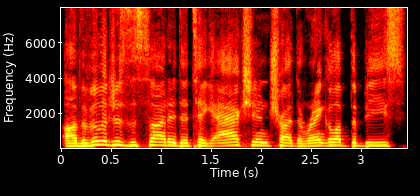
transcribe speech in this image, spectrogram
Uh, the villagers decided to take action, tried to wrangle up the beast,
